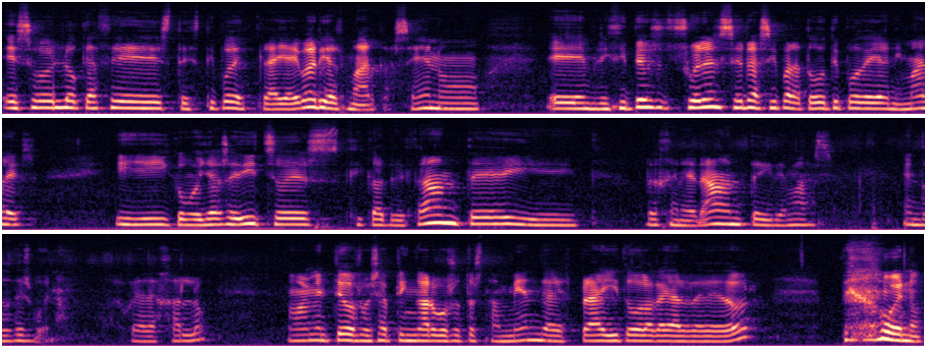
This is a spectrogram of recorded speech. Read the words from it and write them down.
eso es lo que hace este tipo de spray. Hay varias marcas, ¿eh? No, en principio suelen ser así para todo tipo de animales y como ya os he dicho es cicatrizante y regenerante y demás. Entonces bueno, voy a dejarlo. Normalmente os vais a pringar vosotros también de spray y todo lo que hay alrededor. Pero bueno,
